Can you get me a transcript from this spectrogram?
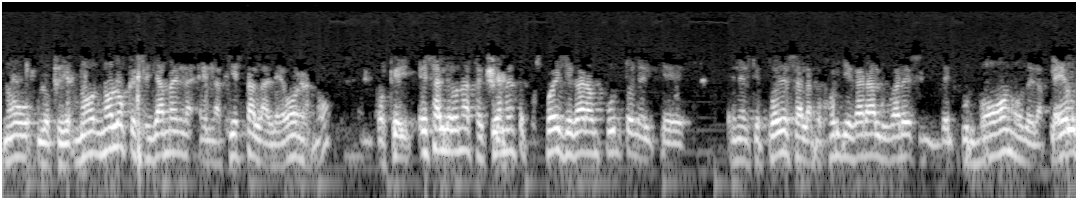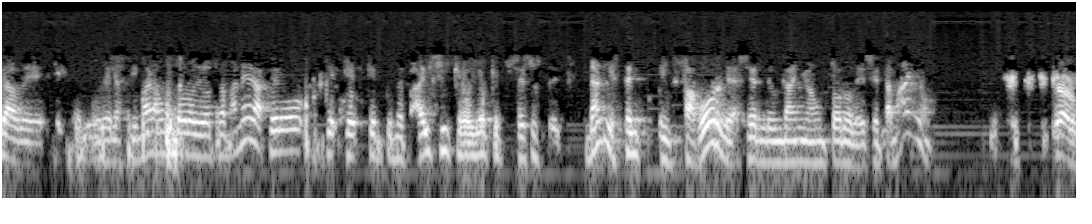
no lo que, no, no lo que se llama en la, en la fiesta la leona, ¿no? Porque esa leona efectivamente pues puedes llegar a un punto en el que en el que puedes a lo mejor llegar a lugares del pulmón o de la pleura o de, de lastimar a un toro de otra manera, pero que, que, ahí sí creo yo que pues eso, nadie está en, favor de hacerle un daño a un toro de ese tamaño. Claro.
